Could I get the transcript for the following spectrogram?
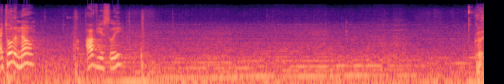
I told him no. Obviously. Good.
